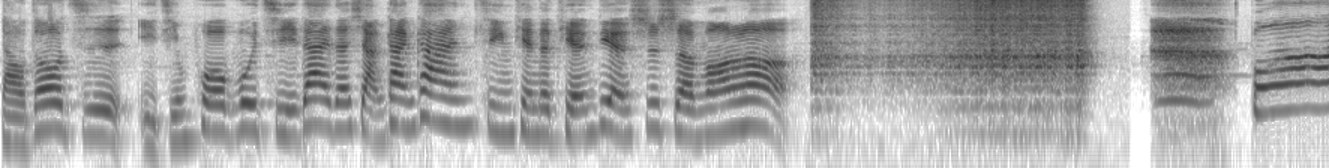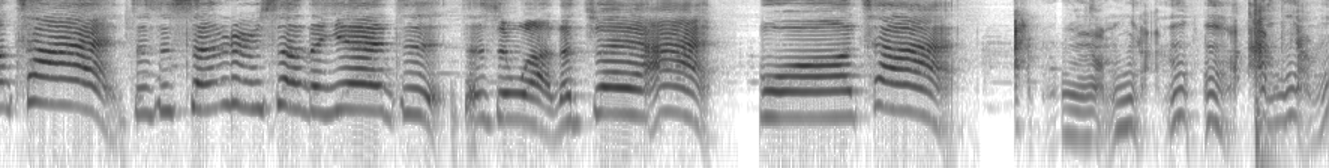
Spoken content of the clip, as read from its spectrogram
小豆子已经迫不及待的想看看今天的甜点是什么了。菠菜，这是深绿色的叶子，这是我的最爱，菠菜。嗯嗯嗯嗯嗯嗯，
